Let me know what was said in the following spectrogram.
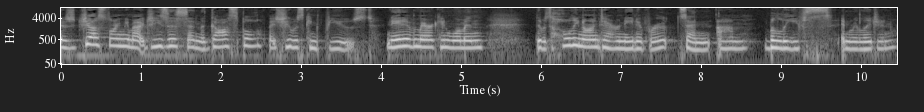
was just learning about Jesus and the gospel, but she was confused. Native American woman that was holding on to her native roots and um, beliefs and religion.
